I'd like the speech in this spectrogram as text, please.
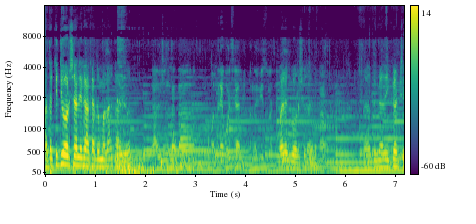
आता किती वर्ष आले काका तुम्हाला गाडीवर दहावीला आता पंधरा वर्ष आली पंधरा वीस वर्ष बरेच वर्ष झाले. तुम्ही आता इकडचे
